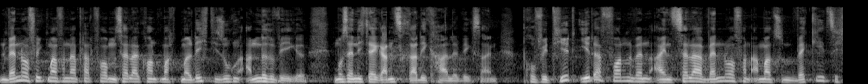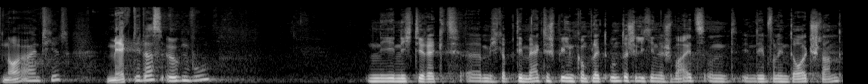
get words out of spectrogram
Ein Vendor fliegt mal von der Plattform, ein Seller-Account macht mal dicht, die suchen andere Wege. Muss ja nicht der ganz radikale Weg sein. Profitiert ihr davon, wenn ein Seller-Vendor von Amazon weggeht, sich neu orientiert? Merkt ihr das irgendwo? Nee, nicht direkt. Ähm, ich glaube, die Märkte spielen komplett unterschiedlich in der Schweiz und in dem Fall in Deutschland.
